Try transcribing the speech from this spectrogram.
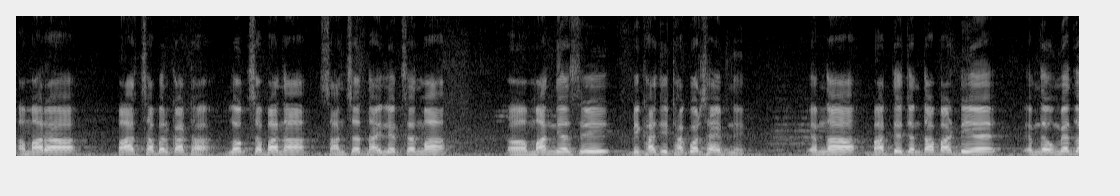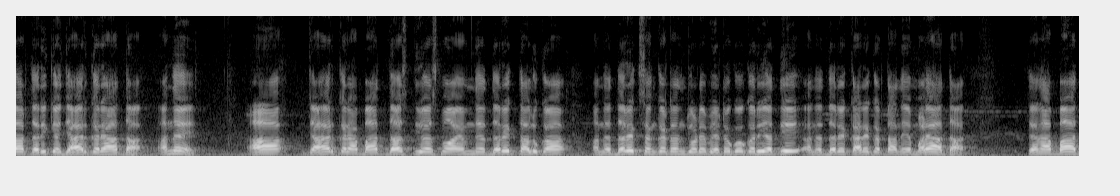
અમારા પાંચ સાબરકાંઠા લોકસભાના સાંસદના ઇલેક્શનમાં માન્ય શ્રી ભીખાજી ઠાકોર સાહેબને એમના ભારતીય જનતા પાર્ટીએ એમને ઉમેદવાર તરીકે જાહેર કર્યા હતા અને આ જાહેર કર્યા બાદ દસ દિવસમાં એમને દરેક તાલુકા અને દરેક સંગઠન જોડે બેઠકો કરી હતી અને દરેક કાર્યકર્તાને મળ્યા હતા. તેના બાદ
